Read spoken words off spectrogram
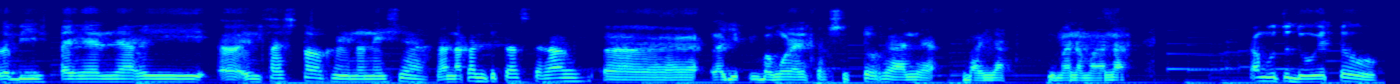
lebih pengen nyari eh, investor ke Indonesia. Karena kan kita sekarang eh, lagi pembangunan infrastruktur kan ya banyak di mana-mana. Kan butuh duit tuh.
